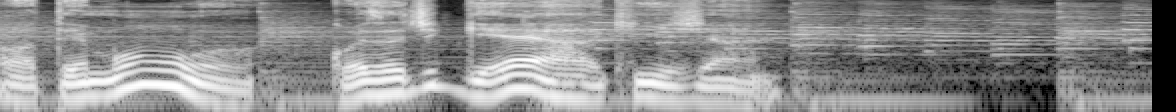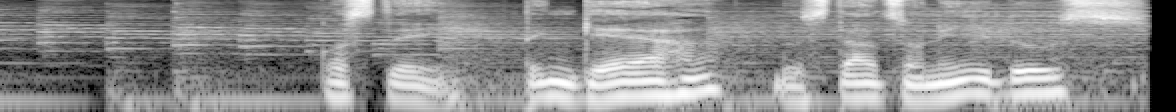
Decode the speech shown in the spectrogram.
Ó, temos coisa de guerra aqui já. Gostei. Tem guerra dos Estados Unidos.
